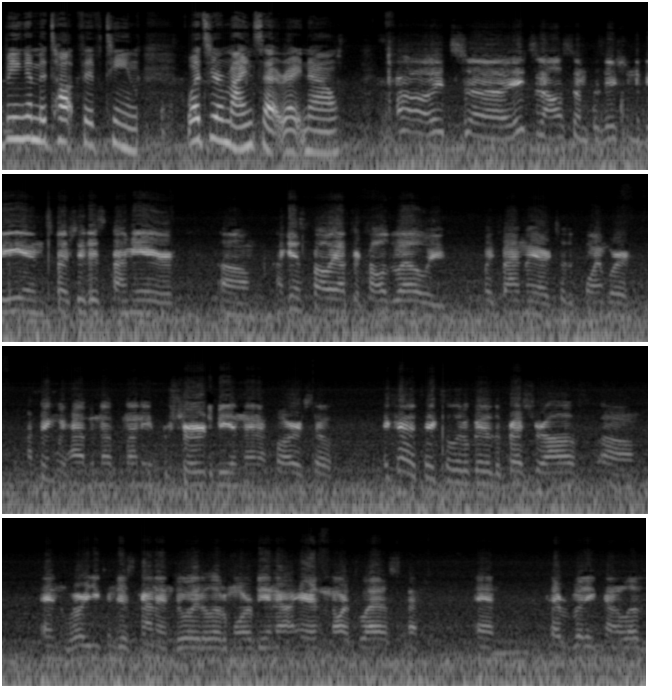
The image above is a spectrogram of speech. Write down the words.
About being in the top 15. What's your mindset right now? Oh, it's uh, it's an awesome position to be in, especially this time of year. Um, I guess probably after Caldwell, we we finally are to the point where I think we have enough money for sure to be in the NFR. So it kind of takes a little bit of the pressure off, um, and where you can just kind of enjoy it a little more being out here in the Northwest, and, and everybody kind of loves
